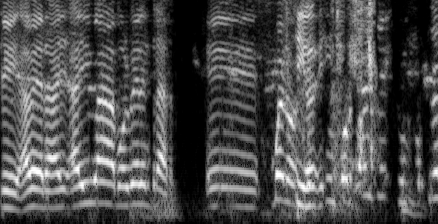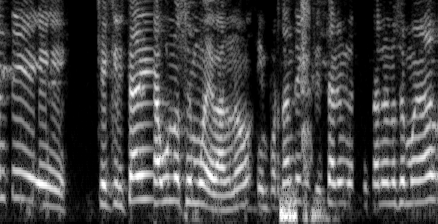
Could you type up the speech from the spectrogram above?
Sí, a ver, ahí, ahí, va a volver a entrar. Eh, bueno, sí, es importante, importante que Cristal y aún no se muevan, ¿no? Importante que Cristal y Cristal no se muevan.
